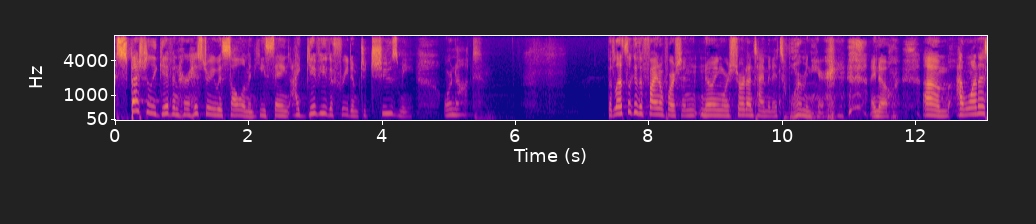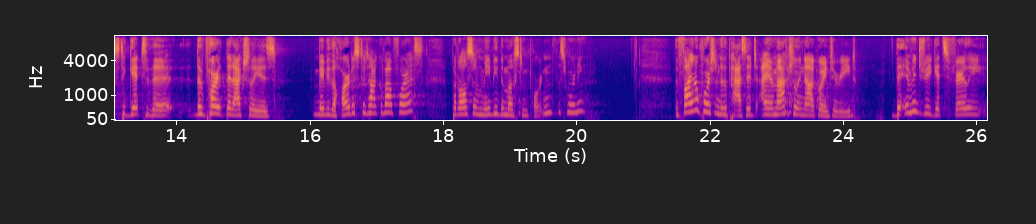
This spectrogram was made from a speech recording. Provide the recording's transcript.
Especially given her history with Solomon, he's saying, I give you the freedom to choose me or not. But let's look at the final portion, knowing we're short on time and it's warm in here. I know. Um, I want us to get to the, the part that actually is maybe the hardest to talk about for us, but also maybe the most important this morning. The final portion of the passage, I am actually not going to read. The imagery gets fairly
